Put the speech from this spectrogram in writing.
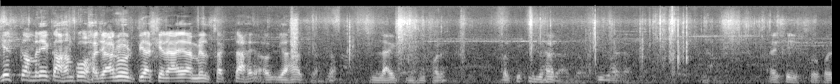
जिस कमरे का हमको हज़ारों रुपया किराया मिल सकता है और यहाँ से लाइट नहीं पड़े बल्कि इधर आ जाओ इधर आ जाओ। ऐसे इसके ऊपर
